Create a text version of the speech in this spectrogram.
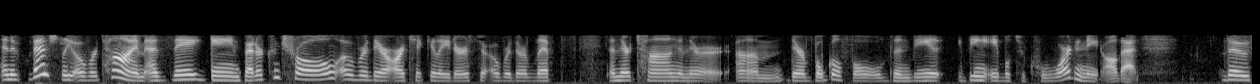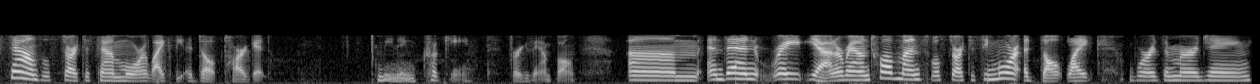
And eventually, over time, as they gain better control over their articulators, so over their lips and their tongue and their um, their vocal folds, and be, being able to coordinate all that, those sounds will start to sound more like the adult target, meaning cookie, for example. Um, and then, right, yeah, at around 12 months, we'll start to see more adult-like words emerging.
